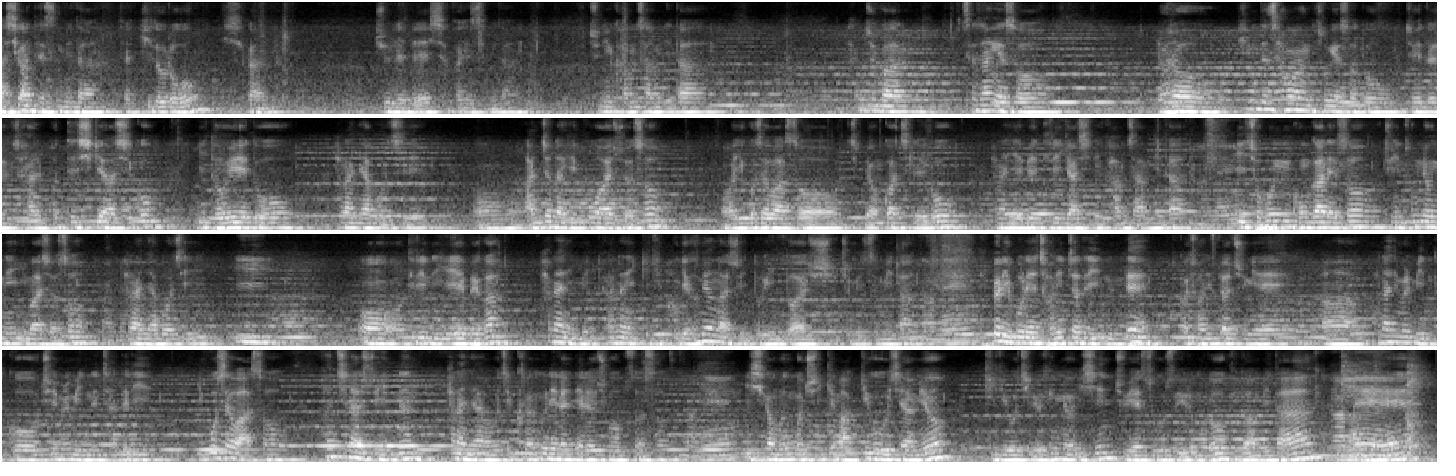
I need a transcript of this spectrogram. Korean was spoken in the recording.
자 시간 됐습니다. 자 기도로 이 시간 주일 예배 시작하겠습니다. 주님 감사합니다. 한 주간 세상에서 여러 힘든 상황 속에서도 저희들 잘 버티시게 하시고 이 더위에도 하나님 아버지 어, 안전하게 보호해 주셔서 어, 이곳에 와서 명과 진리로 하나님 예배 드리게 하시니 감사합니다. 이 좁은 공간에서 주님 성령님 임하셔서 하나님 아버지 이 어, 드리는 이 예배가 하나님의 하나님께 기쁘게 흠양할 수 있도록 인도하여 주실 줄 믿습니다. 특별히 이번에 전입자들이 있는데 그 전입자 중에 아, 하나님을 믿고 주님을 믿는 자들이 이곳에 와서 헌신할 수 있는 하나님 아버지 그런 은혜를 내려 주옵소서. 이 시간 모든 걸 주님께 맡기고 의지하며 기리오 진료 생명이신 주 예수 그리스도 이름으로 기도합니다. 아멘. 아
